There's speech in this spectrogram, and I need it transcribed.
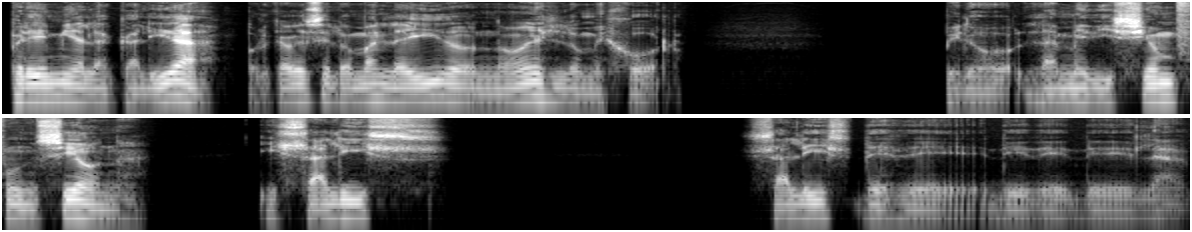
premia la calidad, porque a veces lo más leído no es lo mejor, pero la medición funciona y salís, salís desde de, la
